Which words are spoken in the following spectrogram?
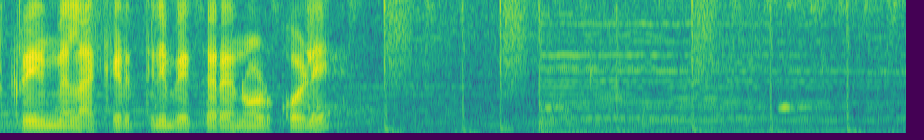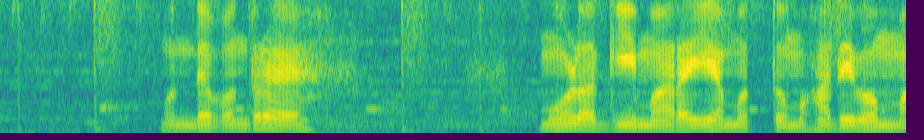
ಸ್ಕ್ರೀನ್ ಮೇಲೆ ಹಾಕಿರ್ತೀನಿ, ಬೇಕಾದ್ರೆ ನೋಡ್ಕೊಳ್ಳಿ. ಮುಂದೆ ಬಂದರೆ ಮೂಳಗಿ ಮಾರಯ್ಯ ಮತ್ತು ಮಹಾದೇವಮ್ಮ.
